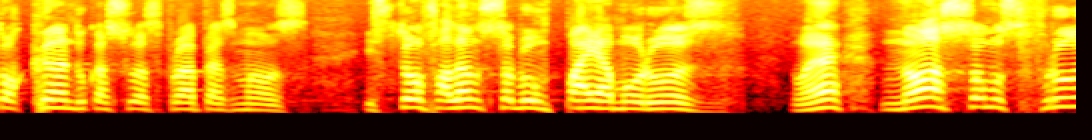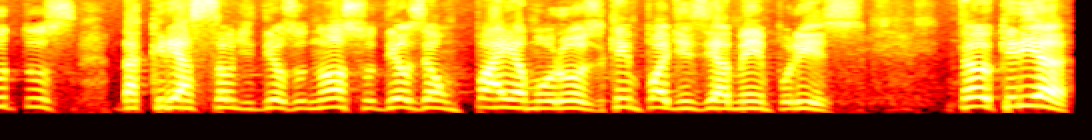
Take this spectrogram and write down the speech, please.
tocando com as suas próprias mãos. Estou falando sobre um pai amoroso, não é? Nós somos frutos da criação de Deus. O nosso Deus é um pai amoroso. Quem pode dizer amém por isso? Então eu queria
